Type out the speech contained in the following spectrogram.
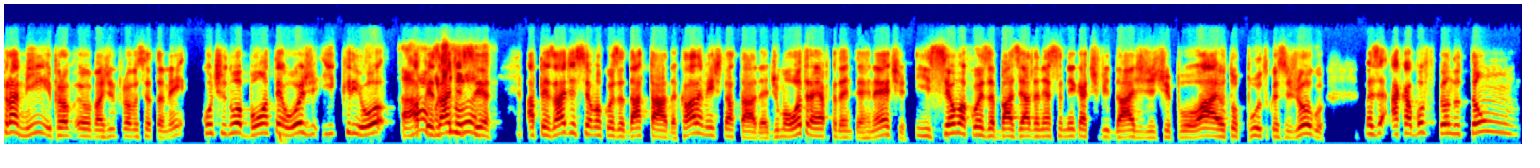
para mim, e pra, eu imagino para você também, continua bom até hoje e criou, ah, apesar continua. de ser apesar de ser uma coisa datada, claramente datada, é de uma outra época da internet, e ser uma coisa baseada nessa negatividade de tipo, ah, eu tô puto com esse jogo, mas acabou ficando tão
